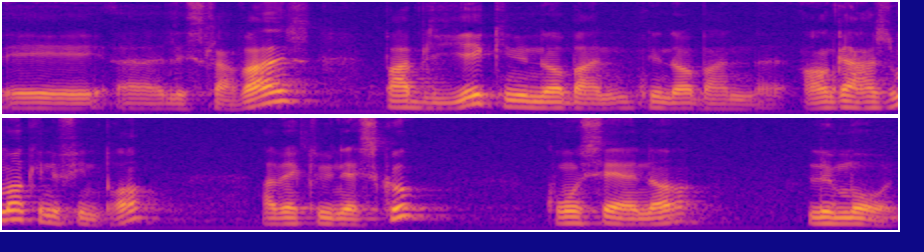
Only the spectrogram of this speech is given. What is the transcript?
et euh, l'esclavage. Pas oublier qu'il y a un engagement qui nous fait prendre avec l'UNESCO concernant le monde.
